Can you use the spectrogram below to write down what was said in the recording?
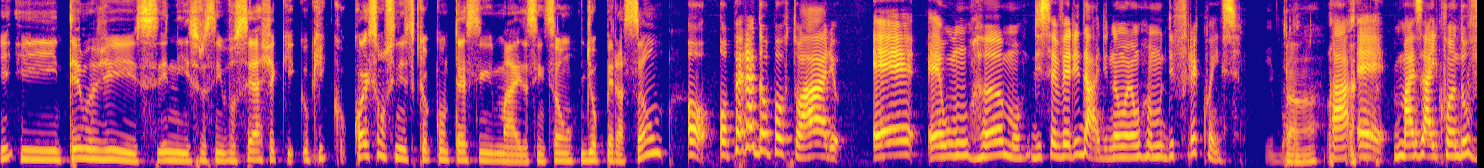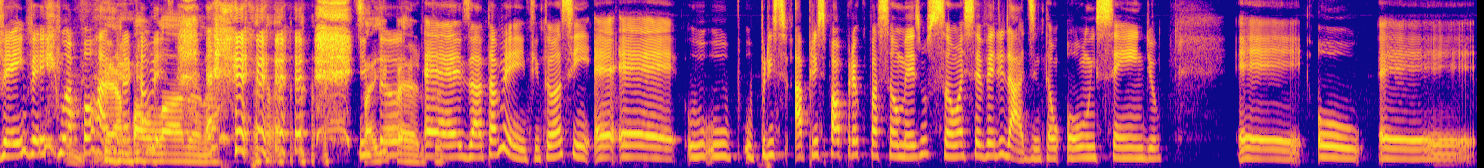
E, e, em termos de sinistro, assim, você acha que, o que quais são os sinistros que acontecem mais, assim, são de operação? Ó, oh, operador portuário é, é um ramo de severidade, não é um ramo de frequência. Tá. tá. É, mas aí quando vem, vem uma porrada é na paulada, Né? Sai então, de perto. É, exatamente. Então, assim, é, é o, o, o, a principal preocupação mesmo são as severidades. Então, ou um incêndio, é, ou é,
